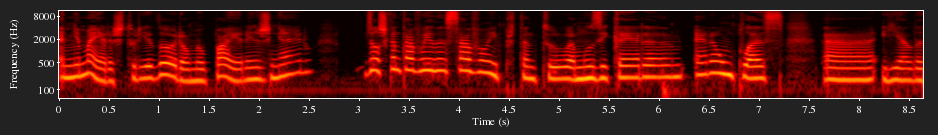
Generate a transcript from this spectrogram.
a minha mãe era historiadora, o meu pai era engenheiro, mas eles cantavam e dançavam e portanto a música era era um plus. Uh, e ela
